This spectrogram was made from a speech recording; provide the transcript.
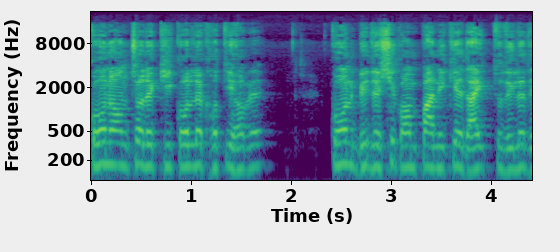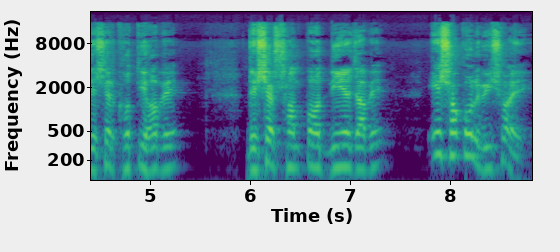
কোন অঞ্চলে কি করলে ক্ষতি হবে? কোন বিদেশি কোম্পানিকে দায়িত্ব দিলে দেশের ক্ষতি হবে? দেশের সম্পদ নিয়ে যাবে? এ সকল বিষয়ে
